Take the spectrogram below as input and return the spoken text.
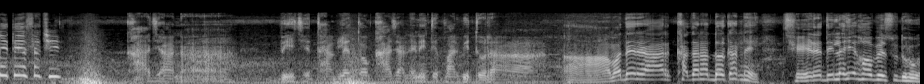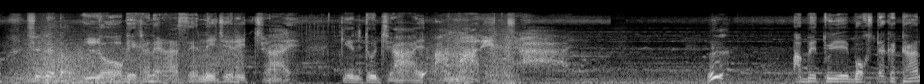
নিতে এসেছি। খাজানা? বেঁচে থাকলে তো খাজানা নিতে পারবি তোরা। আমাদের আর খাজানার দরকার নেই। ছেড়ে দিলেই হবে শুধু। ছেড়ে দাও। লোক এখানে আসে নিজের ইচ্ছায় কিন্তু যায় আমার ইচ্ছায়। আবে তুই এই বক্সটাকে টান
